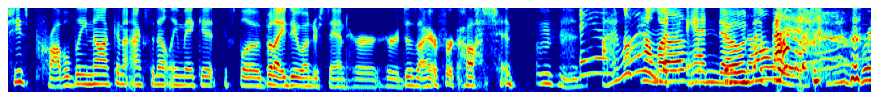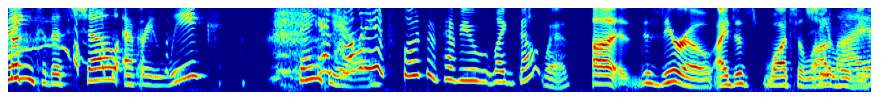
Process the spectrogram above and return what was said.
she's probably not going to accidentally make it explode, but I do understand her her desire for caution. Mhm. And I love how much love Anne the knows about knowledge you bring to this show every week. Thank And you. how many explosives have you like dealt with? Uh zero. I just watch a lot She of lied.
